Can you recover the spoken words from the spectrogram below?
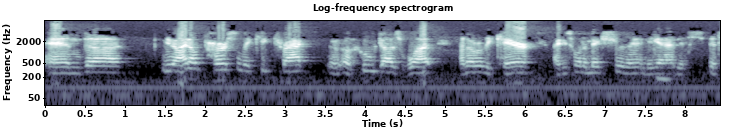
And uh, you know, I don't personally keep track of who does what. I don't really care. I just want to make sure that in the end it's it's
